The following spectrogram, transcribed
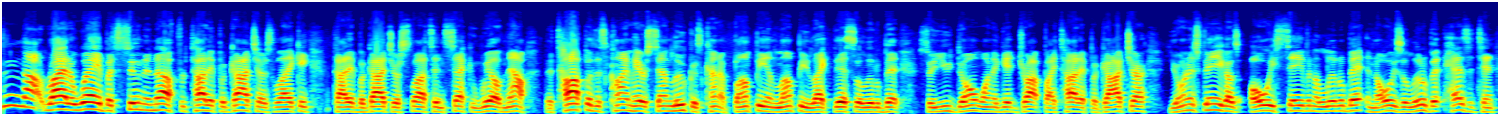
not right away, but soon enough for Tadej Pogacar's liking. Tadej Pogacar slots in second wheel. Now, the top of this climb here, San Luca, is kind of bumpy and lumpy like this a little bit, so you don't want to get dropped by Tadej Pogacar. Jonas Vingegaard's always saving a little bit and always a little bit hesitant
